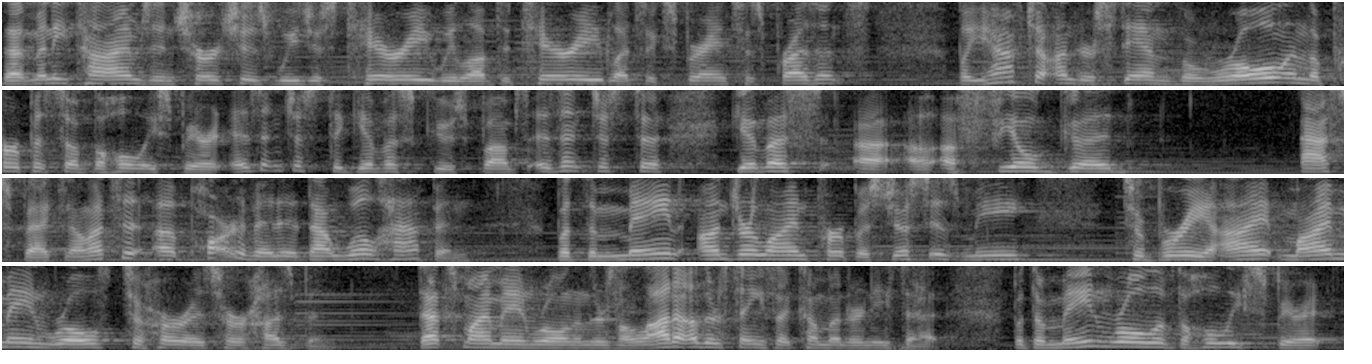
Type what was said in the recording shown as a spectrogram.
That many times in churches we just tarry, we love to tarry, let's experience His presence. But you have to understand the role and the purpose of the Holy Spirit isn't just to give us goosebumps, isn't just to give us a, a feel good aspect. Now, that's a, a part of it, that will happen. But the main underlying purpose, just as me to Brie, I, my main role to her is her husband. That's my main role, and there's a lot of other things that come underneath that. But the main role of the Holy Spirit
